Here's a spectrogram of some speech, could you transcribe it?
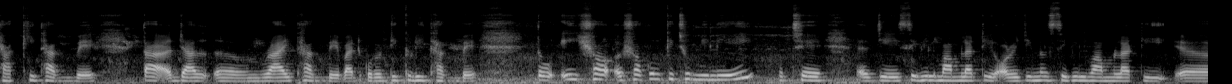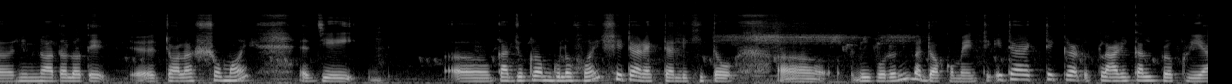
সাক্ষী থাকবে, তা, যা রায় থাকবে বা কোনো ডিগ্রি থাকবে। তো এই সকল কিছু মিলিয়েই হচ্ছে যে সিভিল মামলাটি অরিজিনাল সিভিল মামলাটি নিম্ন আদালতে চলার সময় যেই কার্যক্রমগুলো হয় সেটার একটা লিখিত বিবরণী বা ডকুমেন্ট এটা একটি ক্লারিক্যাল প্রক্রিয়া।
